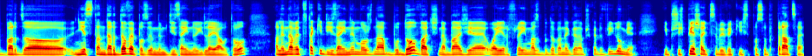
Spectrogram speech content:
bardzo niestandardowe pod względem designu i layoutu, ale nawet takie designy można budować na bazie wireframe'a zbudowanego na przykład w Realumie i przyspieszać sobie w jakiś sposób pracę.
